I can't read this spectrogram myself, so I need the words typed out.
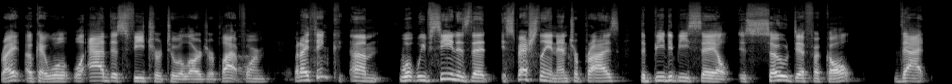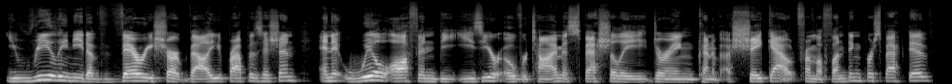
right? Okay, we'll we'll add this feature to a larger platform. But I think um, what we've seen is that, especially in enterprise, the B2B sale is so difficult that you really need a very sharp value proposition, and it will often be easier over time, especially during kind of a shakeout from a funding perspective,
